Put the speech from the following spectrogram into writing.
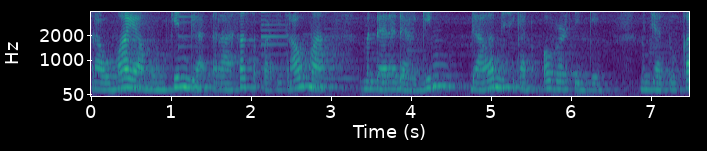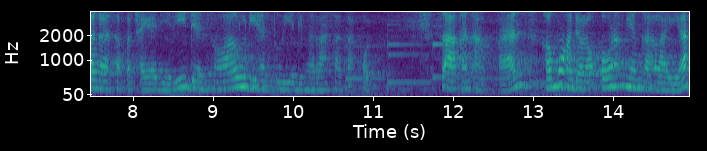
Trauma yang mungkin gak terasa seperti trauma, mendarah daging dalam bisikan overthinking, menjatuhkan rasa percaya diri dan selalu dihantui dengan rasa takut. Seakan-akan kamu adalah orang yang gak layak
